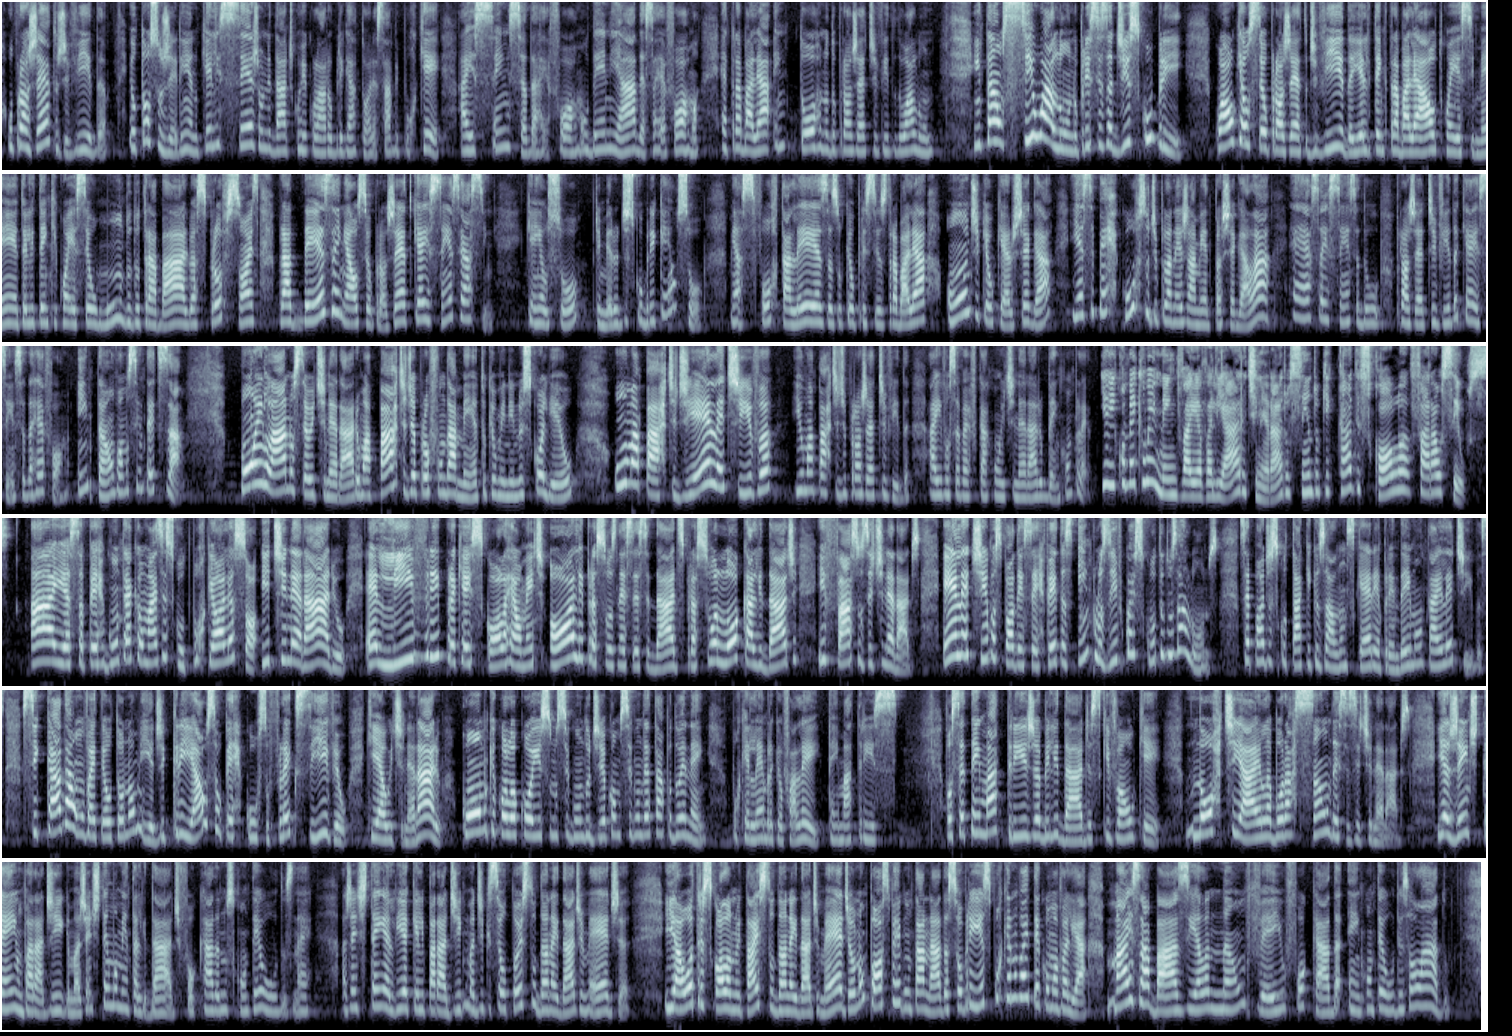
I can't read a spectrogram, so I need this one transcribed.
O projeto de vida, eu estou sugerindo que ele seja unidade curricular obrigatória. Sabe por quê? A essência da reforma, o DNA dessa reforma, é trabalhar em torno do projeto de vida do aluno. Então, se o aluno precisa descobrir qual que é o seu projeto de vida e ele tem que trabalhar autoconhecimento, ele tem que conhecer o mundo do trabalho, as profissões, para desenhar o seu projeto, que a essência é assim quem eu sou, primeiro descobrir quem eu sou, minhas fortalezas, o que eu preciso trabalhar, onde que eu quero chegar, e esse percurso de planejamento para chegar lá é essa essência do projeto de vida, que é a essência da reforma. Então, vamos sintetizar. Põe lá no seu itinerário uma parte de aprofundamento que o menino escolheu, uma parte de eletiva e uma parte de projeto de vida. Aí você vai ficar com o itinerário bem completo. E aí, como é que o Enem vai avaliar itinerário, sendo que cada escola fará os seus? E essa pergunta é a que eu mais escuto, porque olha só, itinerário é livre para que a escola realmente olhe para suas necessidades, para sua localidade e faça os itinerários. Eletivas podem ser feitas, inclusive, com a escuta dos alunos. Você pode escutar o que os alunos querem aprender e montar eletivas. Se cada um vai ter autonomia de criar o seu percurso flexível, que é o itinerário, como que colocou isso no segundo dia como segunda etapa do Enem? Porque lembra que eu falei? Tem matriz. Você tem matriz de habilidades que vão o quê? Nortear a elaboração desses itinerários. E a gente tem um paradigma, a gente tem uma mentalidade focada nos conteúdos, né? A gente tem ali aquele paradigma de que se eu estou estudando a Idade Média e a outra escola não está estudando a Idade Média, eu não posso perguntar nada sobre isso porque não vai ter como avaliar. Mas a base, ela não veio focada em conteúdo isolado.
